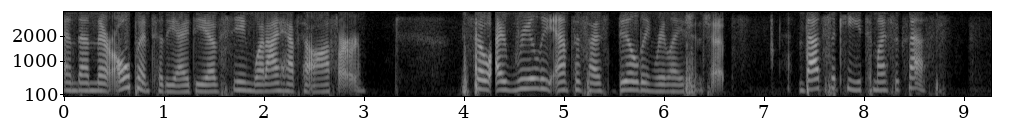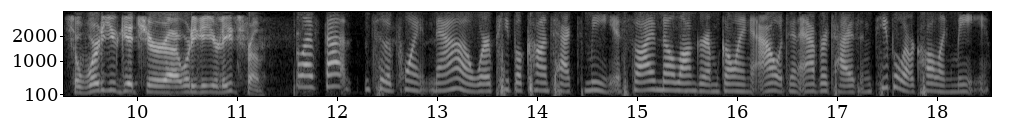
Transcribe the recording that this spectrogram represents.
and then they're open to the idea of seeing what I have to offer. So I really emphasize building relationships. That's the key to my success. So where do you get your uh, where do you get your leads from? Well, I've gotten to the point now where people contact me, so I no longer am going out and advertising. People are calling me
